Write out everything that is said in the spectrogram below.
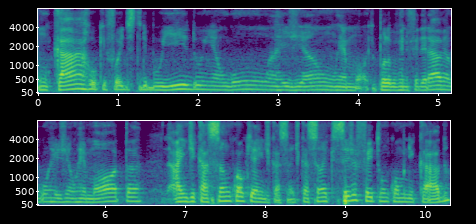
um carro que foi distribuído em alguma região remota, pelo governo federal, em alguma região remota. A indicação, qual que é a indicação? A indicação é que seja feito um comunicado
